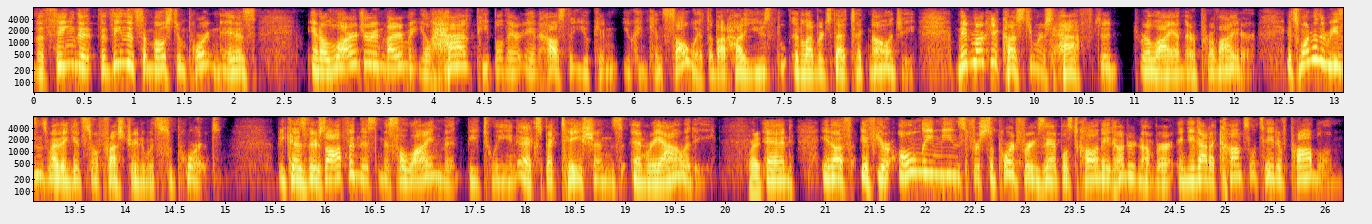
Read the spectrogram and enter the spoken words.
the thing that the thing that's the most important is in a larger environment, you'll have people there in house that you can you can consult with about how to use and leverage that technology. Mid market customers have to rely on their provider. It's one of the reasons why they get so frustrated with support, because there's often this misalignment between expectations and reality. Right. And you know, if, if your only means for support, for example, is to call an 800 number and you got a consultative problem,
